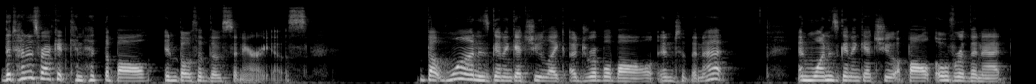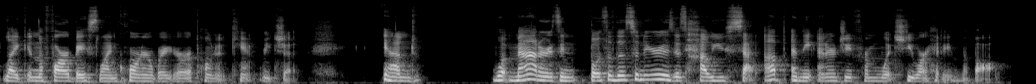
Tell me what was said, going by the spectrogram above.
the tennis racket can hit the ball in both of those scenarios. But one is going to get you like a dribble ball into the net, and one is going to get you a ball over the net, like in the far baseline corner where your opponent can't reach it. And what matters in both of those scenarios is how you set up and the energy from which you are hitting the ball.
